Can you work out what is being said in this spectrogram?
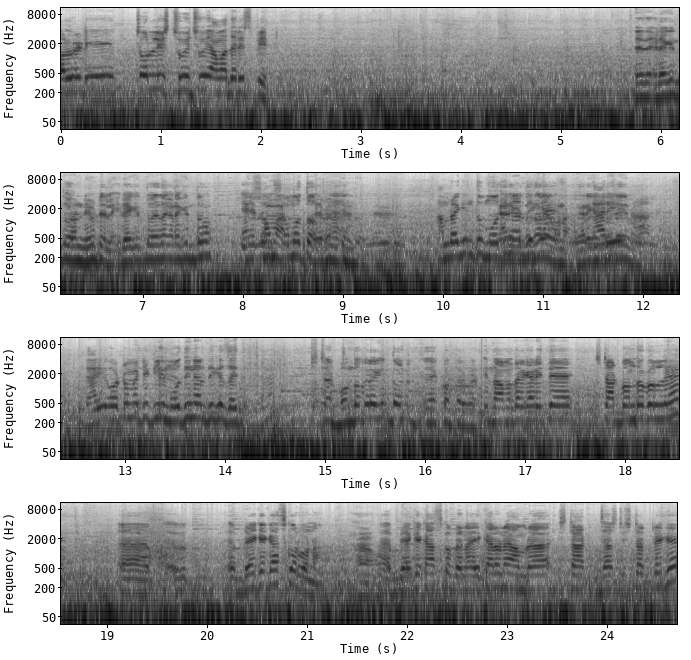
অলরেডি চল্লিশ ছুঁই ছুঁই আমাদের স্পিড এটা কিন্তু নিউট্রাল এটা কিন্তু জায়গাটা কিন্তু সমতল, হ্যাঁ। আমরা কিন্তু মদিনার দিকে গাড়ি গাড়ি অটোমেটিকলি মদিনার দিকে যাইতে? স্টার্ট বন্ধ করে কিন্তু চেক করতে পারবেন। কিন্তু আমাদের গাড়িতে স্টার্ট বন্ধ করলে ব্রেকে কাজ করব না। হ্যাঁ ব্রেকে কাজ করবে না। এই কারণে আমরা স্টার্ট জাস্ট স্টার্ট রেখে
